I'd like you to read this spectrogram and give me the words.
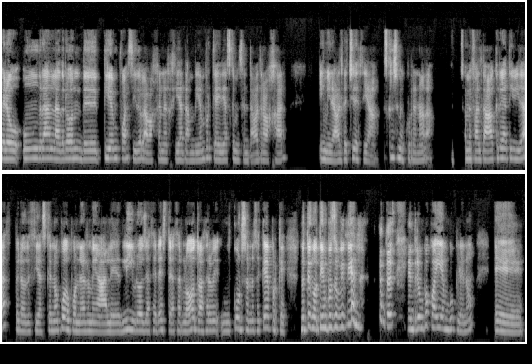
pero un gran ladrón de tiempo ha sido la baja energía también, porque hay días que me sentaba a trabajar y miraba al techo y decía, es que no se me ocurre nada. O sea, me faltaba creatividad, pero decía, es que no puedo ponerme a leer libros y hacer esto y hacer lo otro, hacer un curso, no sé qué, porque no tengo tiempo suficiente. Entonces, entré un poco ahí en bucle, ¿no? Eh,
